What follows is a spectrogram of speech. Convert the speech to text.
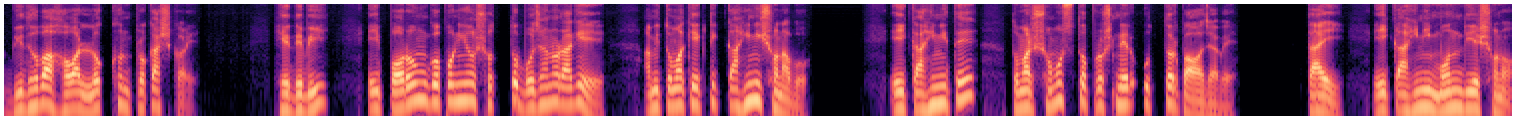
বিধবা হওয়ার লক্ষণ প্রকাশ করে। হে দেবী, এই পরম গোপনীয় সত্য বোঝানোর আগে আমি তোমাকে একটি কাহিনী শোনাব। এই কাহিনীতে তোমার সমস্ত প্রশ্নের উত্তর পাওয়া যাবে। তাই এই কাহিনী মন দিয়ে শোনো।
